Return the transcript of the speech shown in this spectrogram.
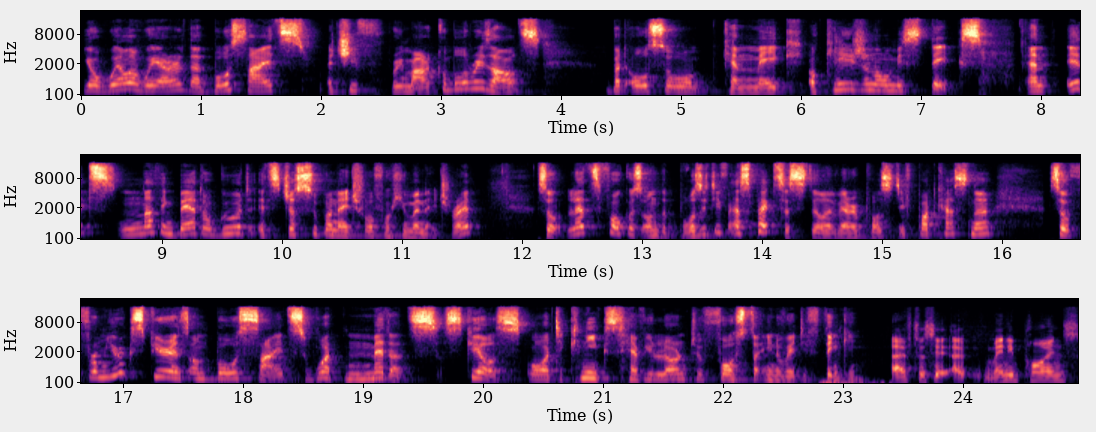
you're well aware that both sides achieve remarkable results, but also can make occasional mistakes. And it's nothing bad or good, it's just supernatural for human nature, right? So let's focus on the positive aspects. It's still a very positive podcast. No? So, from your experience on both sides, what methods, skills, or techniques have you learned to foster innovative thinking? I have to say, uh, many points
